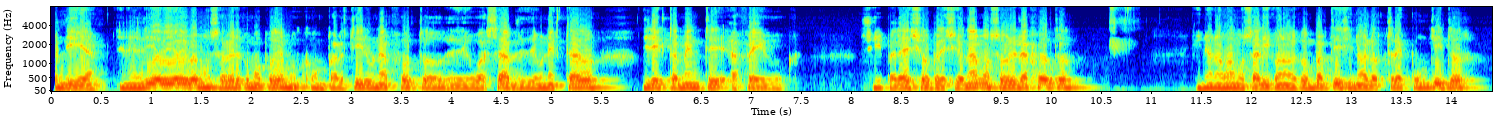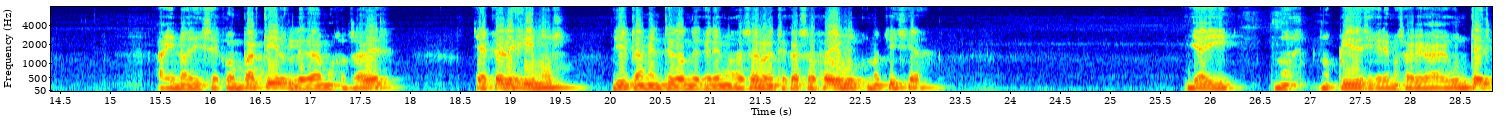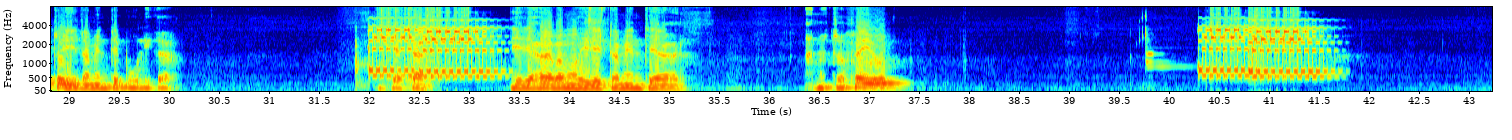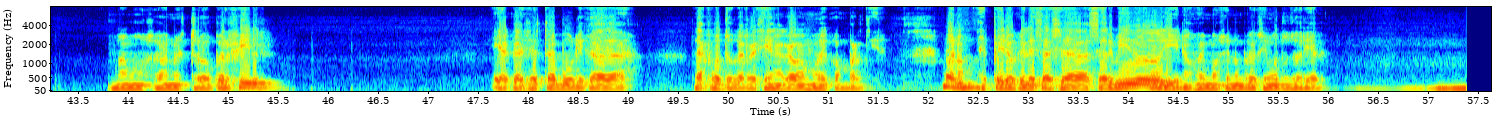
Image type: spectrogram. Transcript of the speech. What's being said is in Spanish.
Buen día. En el día de hoy vamos a ver cómo podemos compartir una foto desde WhatsApp, desde un estado, directamente a Facebook. ¿Sí? Para ello presionamos sobre la foto y no nos vamos al icono de compartir, sino a los tres puntitos. Ahí nos dice compartir, le damos otra vez y acá elegimos directamente donde queremos hacerlo, en este caso Facebook, noticias. Y ahí nos, pide si queremos agregar algún texto y directamente publicar. Ya está. Y ahora vamos directamente a, a nuestro Facebook. Vamos a nuestro perfil. Y acá ya está publicada la foto que recién acabamos de compartir. Bueno, espero que les haya servido y nos vemos en un próximo tutorial.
